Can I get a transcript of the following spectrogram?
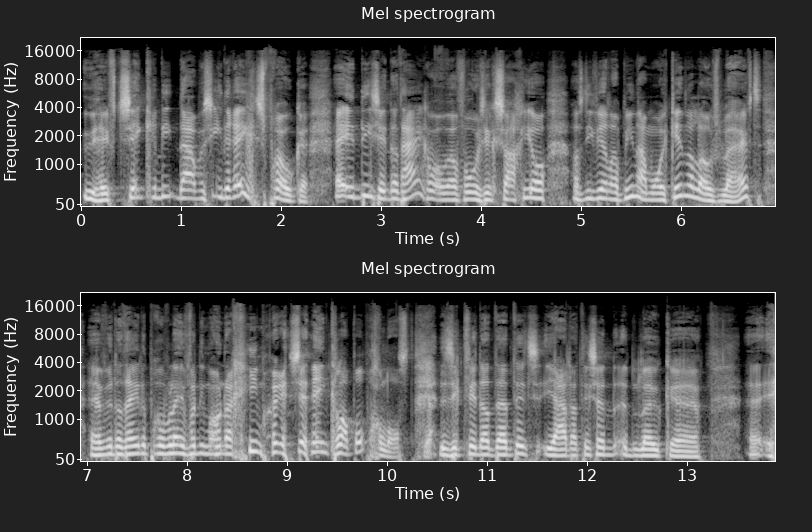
u heeft zeker niet namens iedereen gesproken. Hey, in die zin dat hij gewoon wel voor zich zag, joh, als die Wilhelmina mooi kinderloos blijft, hebben we dat hele probleem van die monarchie maar eens in één klap opgelost. Ja. Dus ik vind dat dat is, ja, dat is een, een leuke... Uh,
